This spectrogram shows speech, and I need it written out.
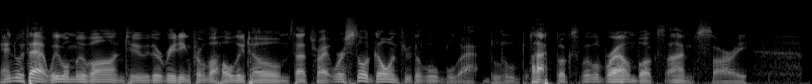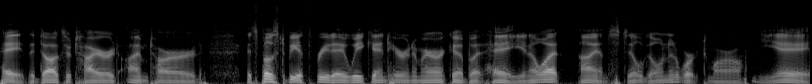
And with that, we will move on to the reading from the Holy Tomes. That's right, we're still going through the little little black books, little brown books. I'm sorry. Hey, the dogs are tired. I'm tired. It's supposed to be a three day weekend here in America, but hey, you know what? I am still going to work tomorrow. Yay,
